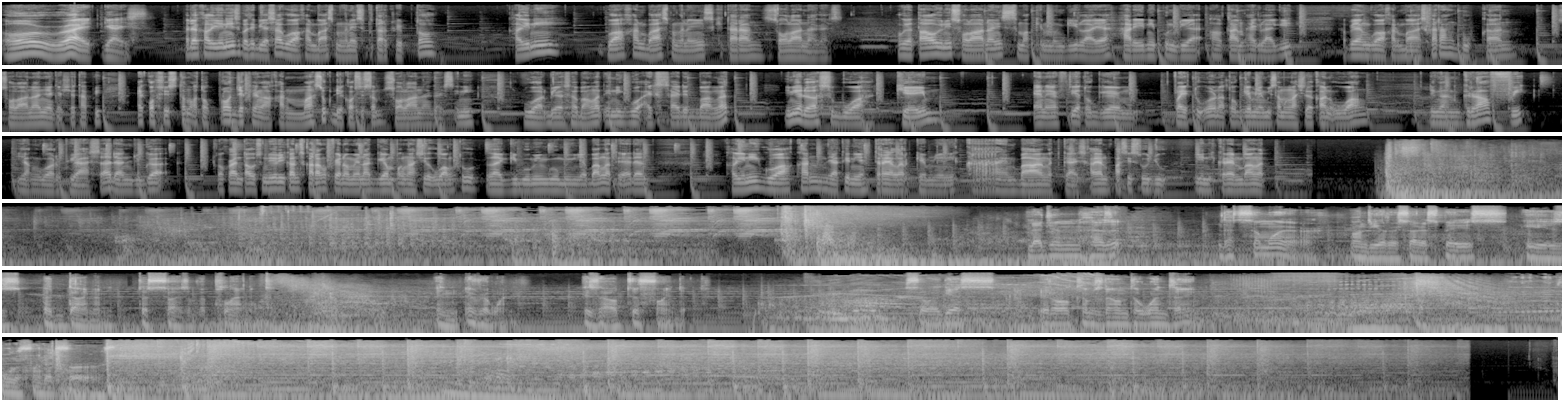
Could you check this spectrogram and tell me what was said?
Alright guys, pada kali ini seperti biasa gue akan bahas mengenai seputar kripto. Kali ini gue akan bahas mengenai sekitaran Solana guys. Udah tahu ini Solana ini semakin menggila ya. Hari ini pun dia all time high lagi. Tapi yang gue akan bahas sekarang bukan Solananya guys ya, tapi ekosistem atau project yang akan masuk di ekosistem Solana guys. Ini luar biasa banget. Ini gue excited banget. Ini adalah sebuah game NFT atau game play to earn atau game yang bisa menghasilkan uang dengan grafik yang luar biasa dan juga kalau kalian tahu sendiri kan sekarang fenomena game penghasil uang tuh lagi booming boomingnya banget ya. Dan kali ini gua akan liatin ya trailer gamenya ini. Keren banget guys. Kalian pasti setuju. Ini keren banget. Legend has it that somewhere on the other side of space is a diamond the size of a planet. And everyone is out to find it. So I guess it all comes down to one thing. Who'll find it first?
